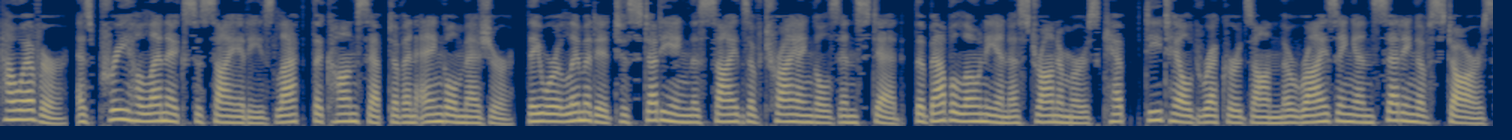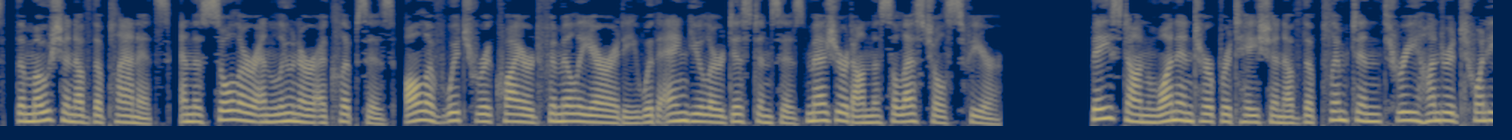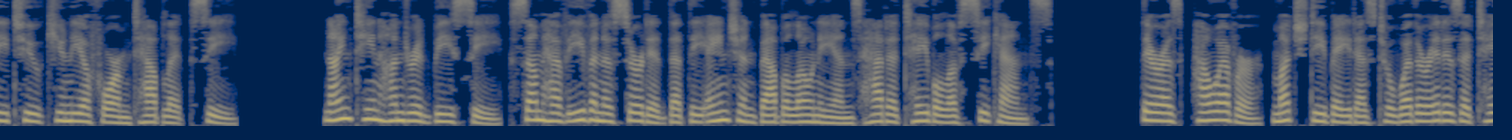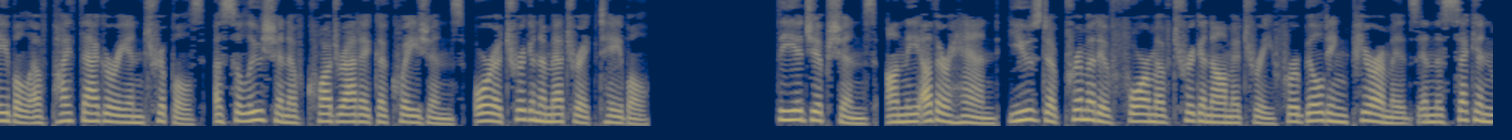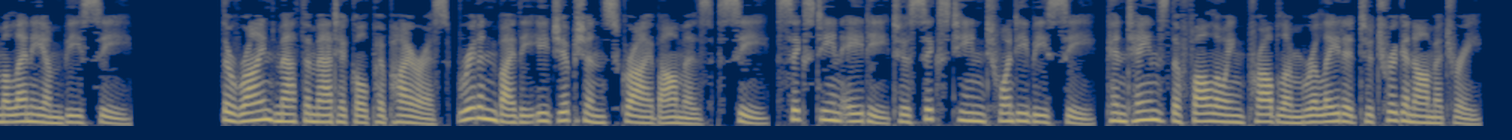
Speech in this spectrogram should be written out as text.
However, as pre-Hellenic societies lacked the concept of an angle measure, they were limited to studying the sides of triangles instead. The Babylonian astronomers kept detailed records on the rising and setting of stars, the motion of the planets, and the solar and lunar eclipses, all of which required familiarity with angular distances measured on the celestial sphere. Based on one interpretation of the Plimpton 322 cuneiform tablet c. 1900 BC, some have even asserted that the ancient Babylonians had a table of secants. There is, however, much debate as to whether it is a table of Pythagorean triples, a solution of quadratic equations, or a trigonometric table. The Egyptians, on the other hand, used a primitive form of trigonometry for building pyramids in the second millennium BC. The Rhind mathematical papyrus, written by the Egyptian scribe Ahmose c. 1680–1620 BC, contains the following problem related to trigonometry.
